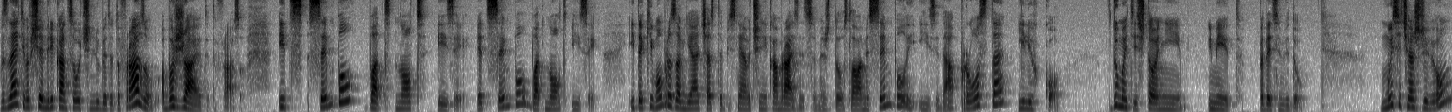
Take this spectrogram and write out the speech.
Вы знаете, вообще американцы очень любят эту фразу, обожают эту фразу. It's simple, but not easy. It's simple, but not easy. И таким образом я часто объясняю ученикам разницу между словами simple и easy, да, просто и легко. Вдумайтесь, что они имеют под этим в виду. Мы сейчас живем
